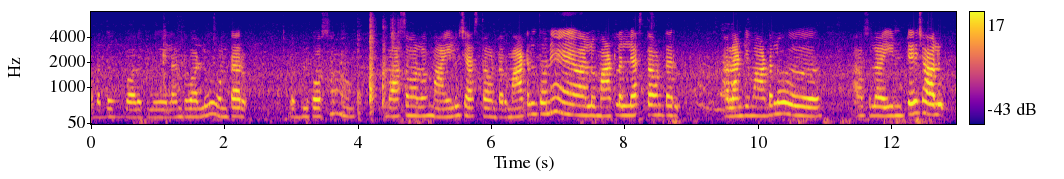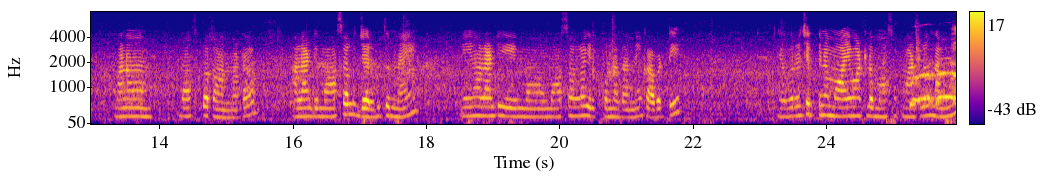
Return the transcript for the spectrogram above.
అబద్ధ బోధకులు ఇలాంటి వాళ్ళు ఉంటారు. డబ్బుల కోసం మోసం వాళ్ళు మాయలు చేస్తూ ఉంటారు. మాటలతోనే వాళ్ళు మాటలు అల్లేస్తూ ఉంటారు. అలాంటి మాటలు అసలు వింటే చాలు. మనం మోసపోతాం అన్నమాట. అలాంటి మోసాలు జరుగుతున్నాయి. నేను అలాంటి మో మోసంలో ఇరుక్కున్న దాన్ని కాబట్టి ఎవరు చెప్పిన మాయ మాటలు మోస మాటలు నమ్మి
